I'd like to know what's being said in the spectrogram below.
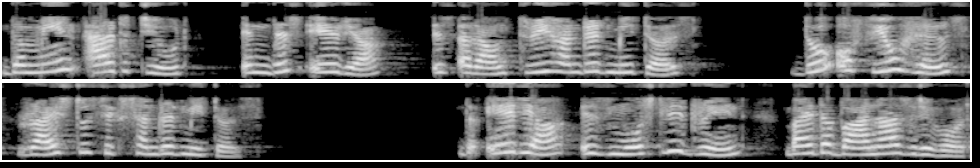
The mean altitude in this area is around 300 meters though a few hills rise to 600 meters. The area is mostly drained by the Banas river,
